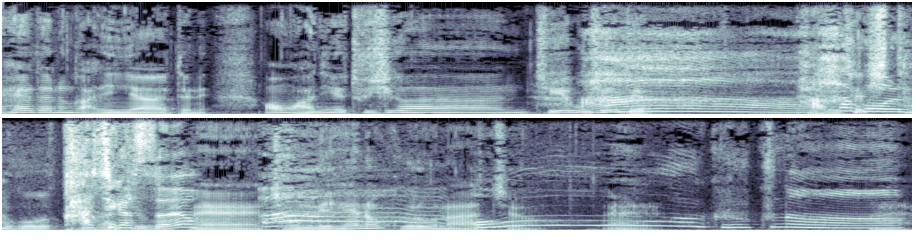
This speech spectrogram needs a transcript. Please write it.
해야 되는 거 아니냐 했더니 어 아니에요 두 시간 뒤에 오셔도 아, 돼요. 바로 택시 타고 다시 갔어요? 네 정리해 놓고 아, 그러고 나왔죠. 네. 그렇구나. 네.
